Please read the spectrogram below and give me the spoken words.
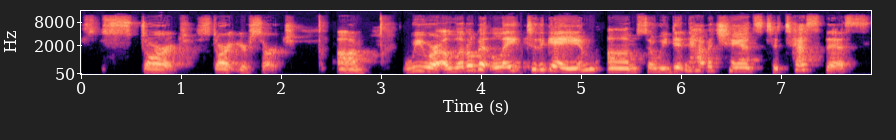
start start your search. Um, we were a little bit late to the game, um, so we didn't have a chance to test this.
